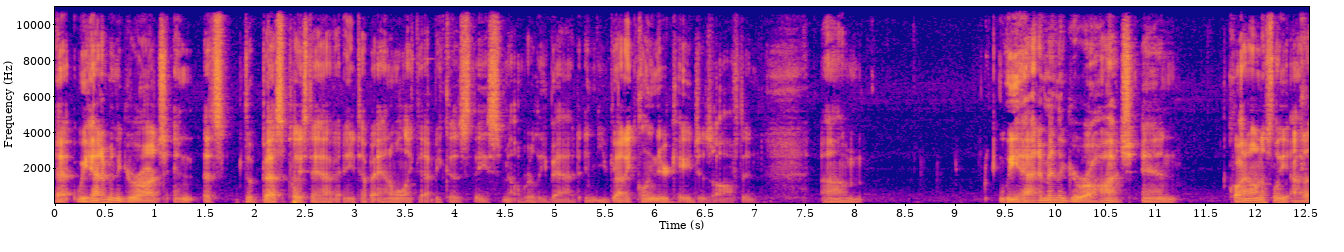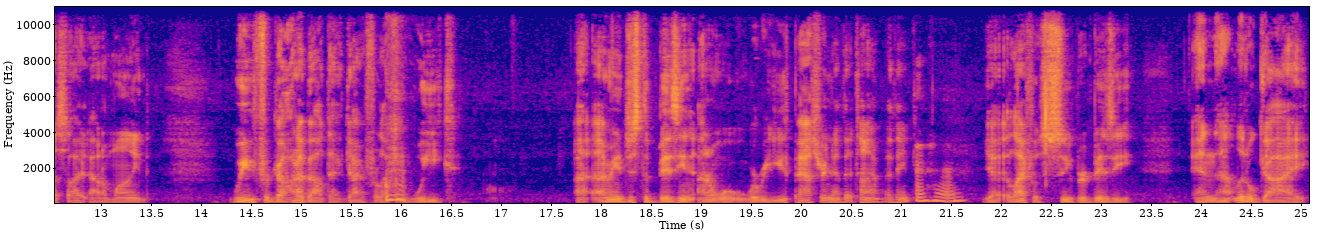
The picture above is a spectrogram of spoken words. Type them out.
Uh, we had him in the garage, and that's the best place to have any type of animal like that because they smell really bad, and you've got to clean their cages often. Um, we had him in the garage, and quite honestly, out of sight, out of mind. We forgot about that guy for like a week. I, I mean, just the busy. I don't. Were we youth pastoring at that time? I think. Mm-hmm. Yeah, life was super busy, and that little guy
